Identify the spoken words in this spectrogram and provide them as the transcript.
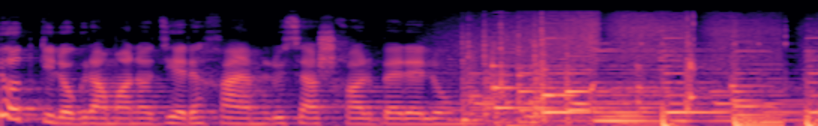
7 կիլոգրամանոց երեխա եմ լույս աշխարհ բերելու։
